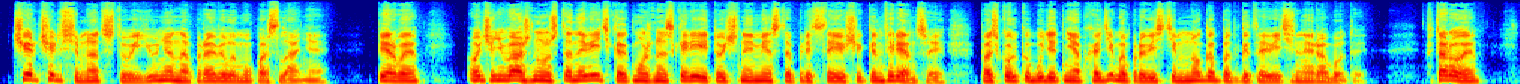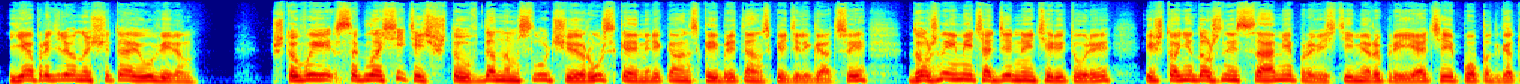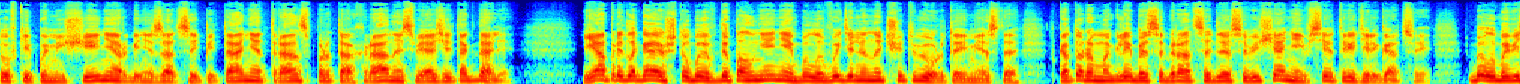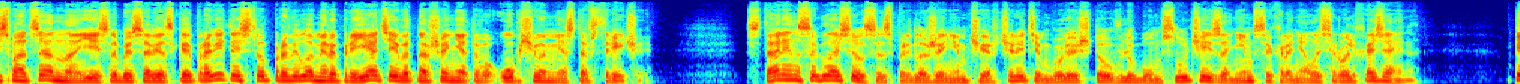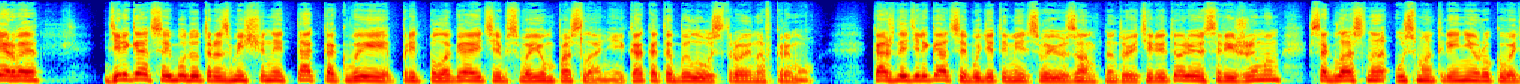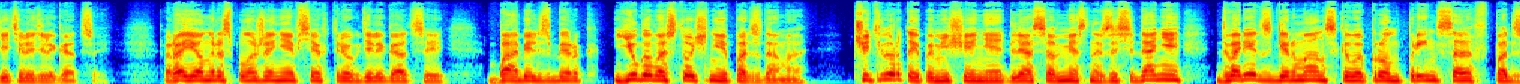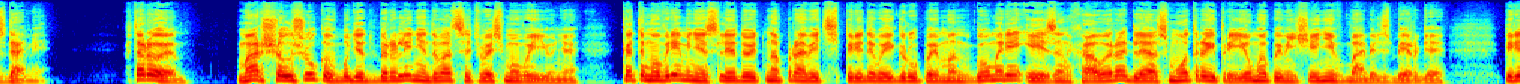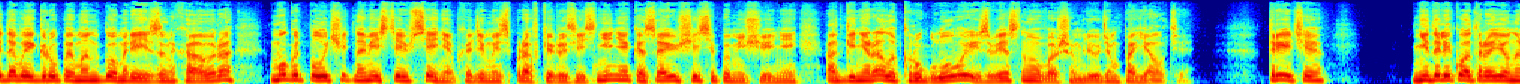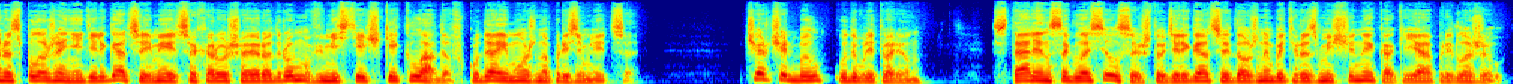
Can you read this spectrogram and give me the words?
Черчилль 17 июня направил ему послание. Первое. Очень важно установить как можно скорее точное место предстоящей конференции, поскольку будет необходимо провести много подготовительной работы. Второе. Я определенно считаю и уверен, что вы согласитесь, что в данном случае русская, американская и британская делегации должны иметь отдельные территории и что они должны сами провести мероприятия по подготовке помещения, организации питания, транспорта, охраны, связи и так далее. Я предлагаю, чтобы в дополнение было выделено четвертое место, в котором могли бы собираться для совещаний все три делегации. Было бы весьма ценно, если бы советское правительство провело мероприятие в отношении этого общего места встречи. Сталин согласился с предложением Черчилля, тем более что в любом случае за ним сохранялась роль хозяина. Первое. Делегации будут размещены так, как вы предполагаете в своем послании, как это было устроено в Крыму. Каждая делегация будет иметь свою замкнутую территорию с режимом согласно усмотрению руководителя делегации. Район расположения всех трех делегаций — Бабельсберг, юго-восточнее Потсдама. Четвертое помещение для совместных заседаний — дворец германского кронпринца в Потсдаме. Второе. Маршал Жуков будет в Берлине 28 июня. К этому времени следует направить передовые группы Монтгомери и Эйзенхауэра для осмотра и приема помещений в Бабельсберге. Передовые группы Монтгомери и Эйзенхауэра могут получить на месте все необходимые справки и разъяснения, касающиеся помещений, от генерала Круглова, известного вашим людям по Ялте. Третье. Недалеко от района расположения делегации имеется хороший аэродром в местечке Кладов, куда и можно приземлиться. Черчилль был удовлетворен. Сталин согласился, что делегации должны быть размещены, как я предложил.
